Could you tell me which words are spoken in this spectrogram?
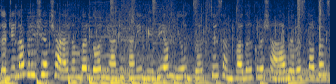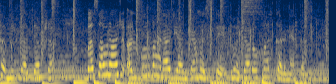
तर जिल्हा परिषद शाळा नंबर दोन या ठिकाणी बीबीएम न्यूज जतचे संपादक व शाळा व्यवस्थापन समिती अध्यक्ष बसवराज अलगूर महाराज यांच्या हस्ते ध्वजारोहण करण्यात आले.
